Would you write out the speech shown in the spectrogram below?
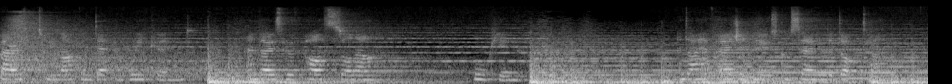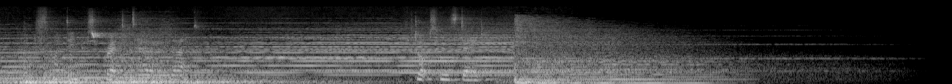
barriers between life and death have weakened, and those who have passed on are walking. And I have urgent news concerning the doctor. It is my deepest regret to tell you that the doctor is dead.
